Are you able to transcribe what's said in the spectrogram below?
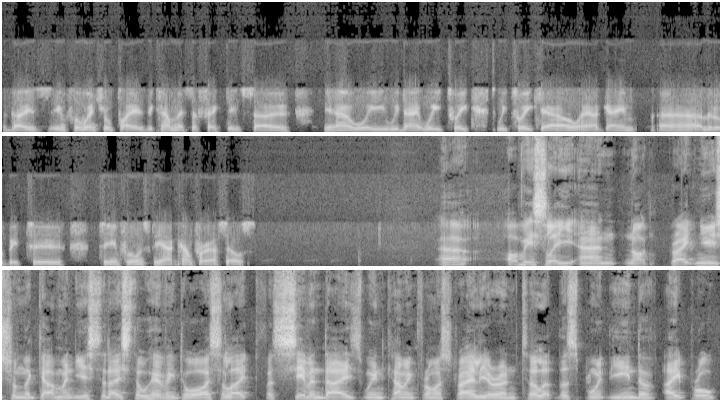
those influential players become less effective. So you know, we, we don't we tweak we tweak our our game uh, a little bit to to influence the outcome for ourselves. Uh, obviously, not great news from the government yesterday, still having to isolate for seven days when coming from Australia until at this point the end of April.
